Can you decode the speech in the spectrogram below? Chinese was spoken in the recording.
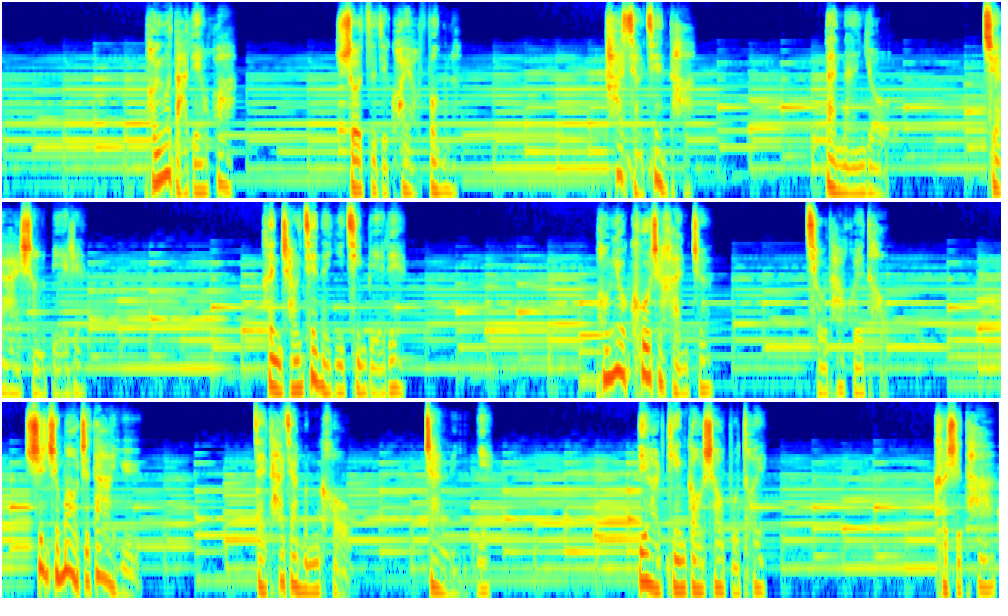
朋友打电话说自己快要疯了。她想见他，但男友却爱上了别人，很常见的移情别恋。朋友哭着喊着，求他回头，甚至冒着大雨，在他家门口站了一夜。第二天高烧不退，可是他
